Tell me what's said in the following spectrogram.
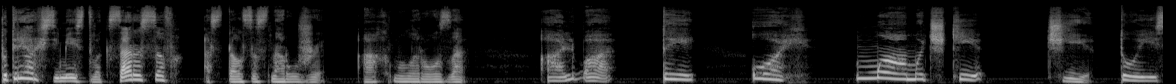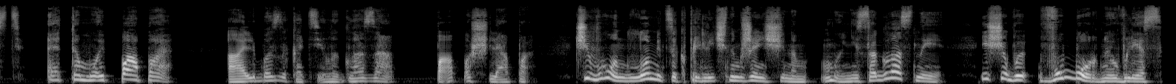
патриарх семейства Ксаросов остался снаружи. Ахнула Роза. Альба, ты... Ой, мамочки! Чьи? То есть, это мой папа? Альба закатила глаза. Папа шляпа. Чего он ломится к приличным женщинам? Мы не согласны. Еще бы в уборную влез.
